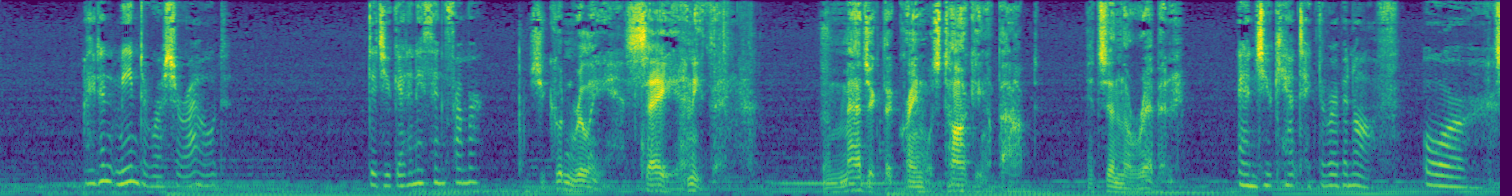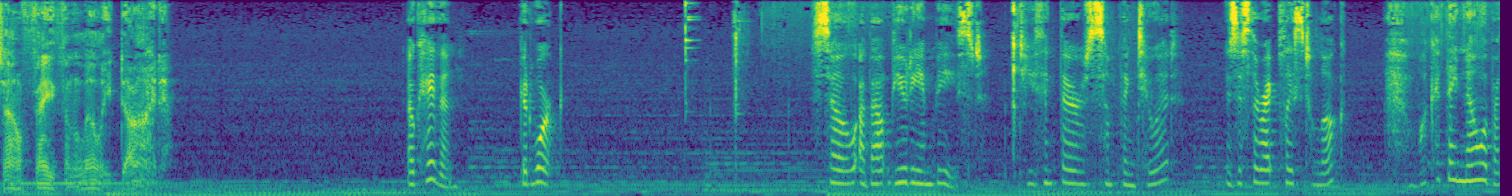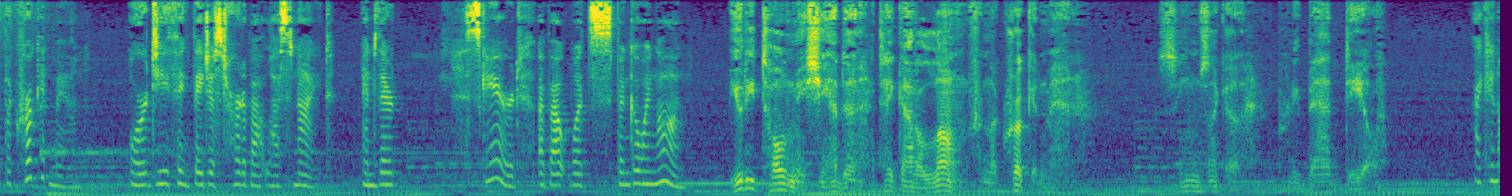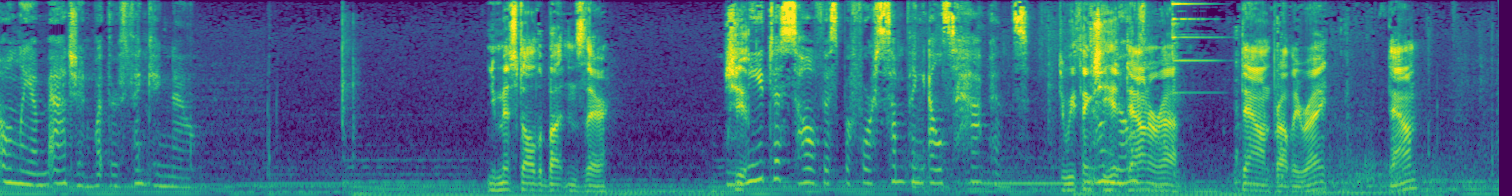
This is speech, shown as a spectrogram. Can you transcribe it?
I didn't mean to rush her out. Did you get anything from her? She couldn't really say anything. The magic that Crane was talking about, it's in the ribbon. And you can't take the ribbon off. Or. It's how Faith and Lily died. Okay then. Good work. So, about Beauty and Beast, do you think there's something to it? Is this the right place to look? What could they know about the Crooked Man? Or do you think they just heard about last night, and they're scared about what's been going on? Beauty told me she had to take out a loan from the Crooked Man. Seems like a pretty bad deal. I can only imagine what they're thinking now. You missed all the buttons there. We need to solve this before something else happens. do we think she hit knows? down or up? Down, probably, right? Down?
